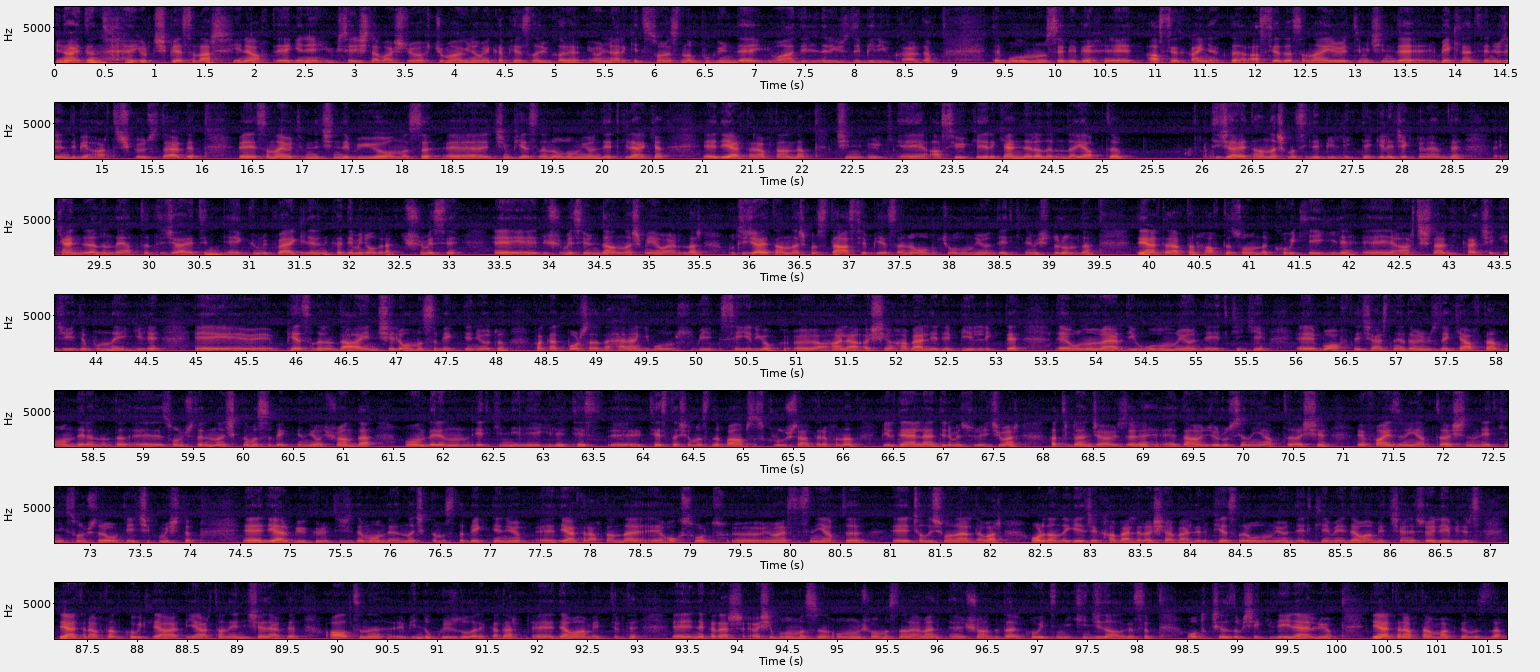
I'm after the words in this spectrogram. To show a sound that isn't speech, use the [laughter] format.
Günaydın. Yurt dışı piyasalar yeni haftaya gene yükselişle başlıyor. Cuma günü Amerika piyasaları yukarı yönlü hareketi sonrasında bugün de vadelileri %1 yukarıda. Tabi olumlunun sebebi e, Asya kaynaklı. Asya'da sanayi üretim içinde beklentilerin üzerinde bir artış gösterdi. Ve sanayi üretiminin içinde büyüyor olması e, Çin piyasalarını olumlu yönde etkilerken e, diğer taraftan da Çin, e, Asya ülkeleri kendi aralarında yaptığı ticaret anlaşması ile birlikte gelecek dönemde kendi alanında yaptığı ticaretin e, gümrük vergilerini kademeli olarak düşürmesi e, düşürmesi yönünde anlaşmaya vardılar. Bu ticaret anlaşması da Asya piyasalarını oldukça olumlu yönde etkilemiş durumda. Diğer taraftan hafta sonunda Covid ile ilgili e, artışlar dikkat çekiciydi. Bununla ilgili e, piyasaların daha endişeli olması bekleniyordu. Fakat borsada da herhangi bir olumsuz bir seyir yok. E, hala aşı haberleri birlikte e, onun verdiği olumlu yönde etki ki e, bu hafta içerisinde ya da önümüzdeki hafta Mondela'nın da e, sonuçlarının açıklaması bekleniyor. Şu anda Mondela'nın etkinliği ile ilgili test e, test aşamasında bağımsız kuruluşlar tarafından bir değerlendirme süreci var. Hatırlanacağı üzere e, daha önce Rusya'nın yaptığı aşı ve Pfizer'ın yaptığı aşının etkinlik sonuçları ortaya çıkmıştı. E, diğer büyük üretici de Mondela'nın açıklaması da bekleniyor. E, diğer taraftan da e, Oxford e, Üniversitesi'nin yaptığı e, çalışmalar da var. Oradan da gelecek haberler, aşı haberleri piyasaları olumlu yönde etkilemeye devam edeceğini söyleyebiliriz. Diğer taraftan Covid ile artan endişeler de altını 1900 dolara kadar e, devam ettirdi. E, ne kadar aşı bulunmasının olmuş olmasına rağmen e, şu anda da Covid'in ikinci dalgası oldukça hızlı bir şekilde ilerliyor. Diğer taraftan baktığımızda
